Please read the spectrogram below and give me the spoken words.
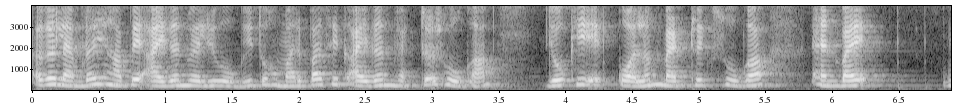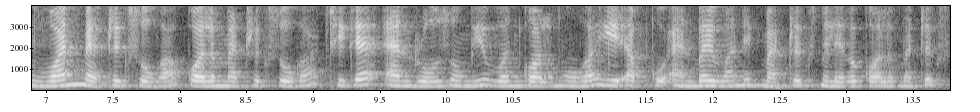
अगर लैम्डा यहाँ पे आइगन वैल्यू होगी तो हमारे पास एक आइगन वेक्टर होगा जो कि एक कॉलम मैट्रिक्स होगा एन बाय वन मैट्रिक्स होगा, कॉलम मैट्रिक्स होगा, ठीक है? एन रोज होंगी वन कॉलम होगा। ये आपको एन बाय वन एक मैट्रिक्स मिलेगा, कॉलम मैट्रिक्स,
